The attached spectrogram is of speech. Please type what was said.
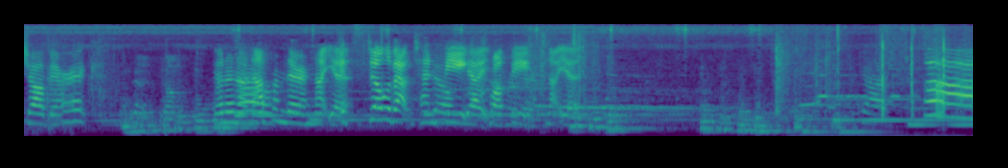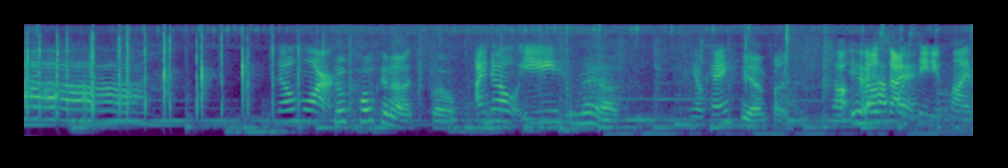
job, Erik. Mm-hmm. No, No, no, not from there. Not yet. It's still about 10 Still, feet, yeah, 12 feet. Not yet. Ah, no more. No coconuts, though. I know, E. I'm mad. You okay? Yeah, I'm fine. So- most halfway. I've seen you climb.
